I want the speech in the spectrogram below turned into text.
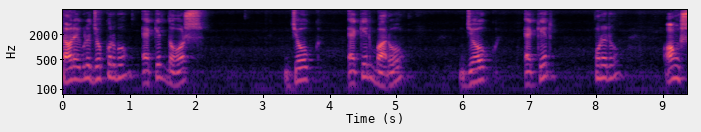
তাহলে এগুলো যোগ করব একের দশ যোগ একের বারো যোগ একের পনেরো অংশ।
